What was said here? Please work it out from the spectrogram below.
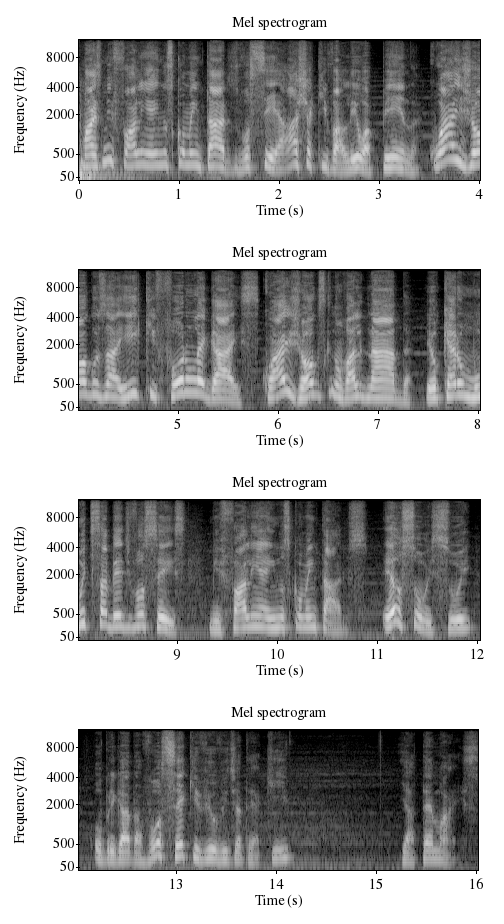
Mas me falem aí nos comentários, você acha que valeu a pena? Quais jogos aí que foram legais? Quais jogos que não vale nada? Eu quero muito saber de vocês. Me falem aí nos comentários. Eu sou o Isui, obrigado a você que viu o vídeo até aqui. E até mais.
